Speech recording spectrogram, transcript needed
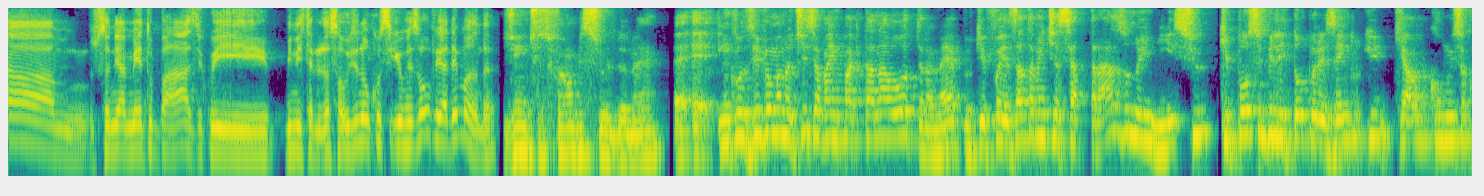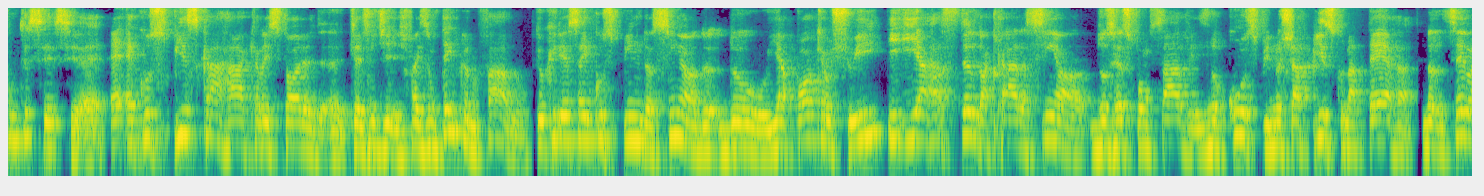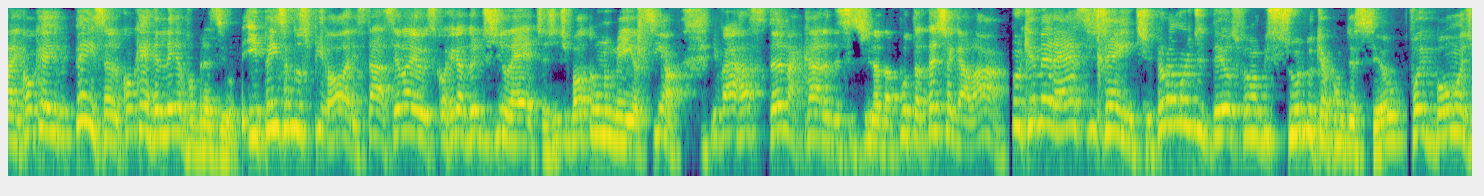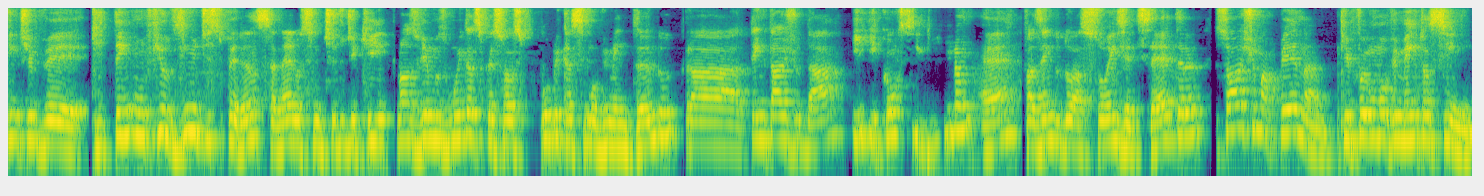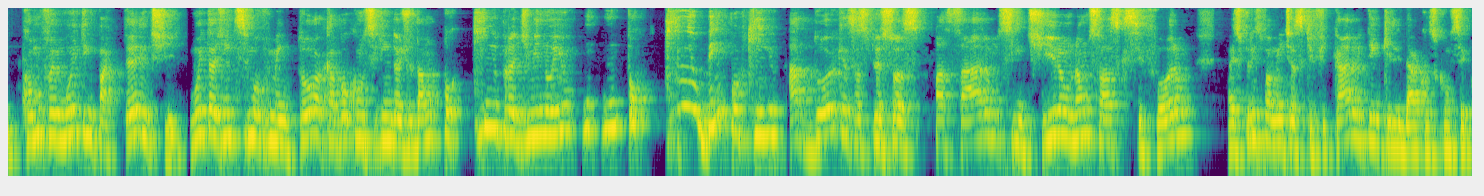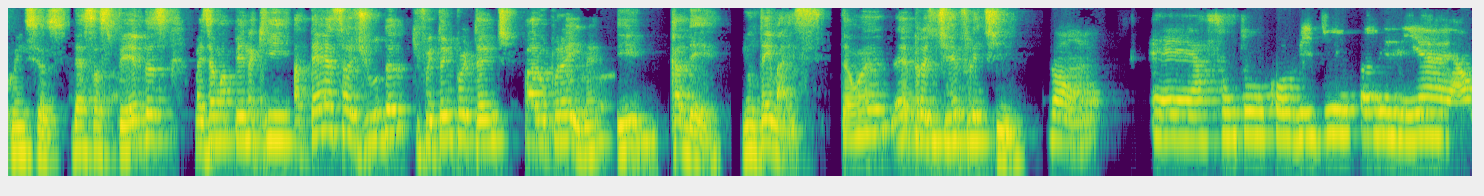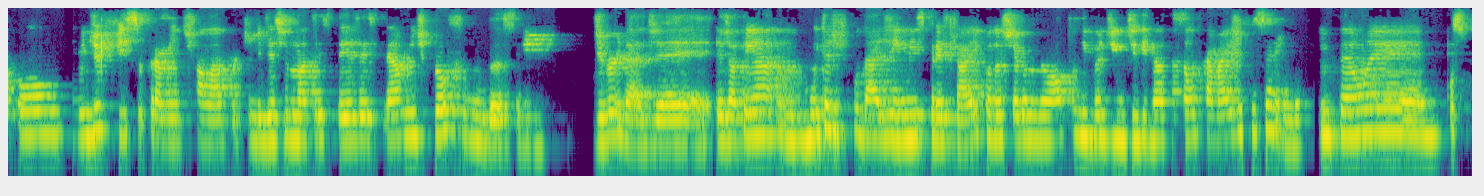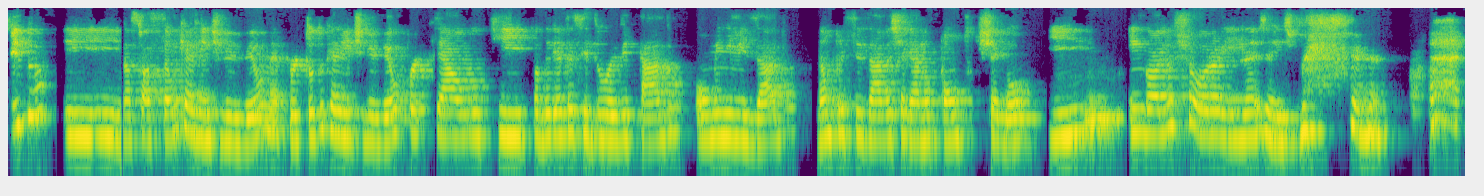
o saneamento básico e Ministério da Saúde não conseguiu resolver a demanda. Gente, isso foi um absurdo, né? É, é, inclusive, uma notícia vai impactar na outra, né? Porque foi exatamente esse atraso no início que possibilitou, por exemplo, que, que algo como isso acontecesse. É, é, é cuspir, escarrar aquela história eh, que a gente faz um tempo que eu não falo, que eu queria sair cuspindo assim, ó, do, do Iapoque ao Chuí e ir arrastando a cara assim, ó, dos responsáveis no cuspe, no chapisco, na terra, no, sei lá, em qualquer. Pensa, qualquer relevo, Brasil. E pensa nos piores, tá? Sei lá, eu, escorregador de gilete, a gente bota um no meio assim, ó, e vai arrastando a cara desses filha da puta até chegar lá, porque merece, gente. Pelo amor de Deus, foi um absurdo o que aconteceu. Foi bom a gente ver que tem um fiozinho de esperança, né, no sentido de que nós vimos muitas pessoas públicas se movimentando para tentar ajudar e, e, conseguiram, é, fazendo doações, etc. Só acho uma pena que foi um movimento assim, como foi muito impactante, muita gente se movimentou, acabou conseguindo ajudar um pouquinho para diminuir um, um pouquinho, bem pouquinho, a dor que essas pessoas passaram, sentiram, não só as que se foram, mas principalmente as que ficaram e têm que lidar com as consequências dessas perdas. Mas é uma pena que até essa ajuda, que foi tão importante, parou por aí, né? E cadê? Não tem mais. Então é, é para a gente refletir. Bom, é, assunto Covid e pandemia é algo muito difícil para mim de falar, porque me deixa numa tristeza extremamente profunda, assim, de verdade. É, eu já tenho muita dificuldade em me expressar e quando eu chego no meu alto nível de indignação fica mais difícil ainda. Então, é cuspido e na situação que a gente viveu, né, por tudo que a gente viveu, por ser algo que poderia ter sido evitado ou minimizado, não precisava chegar no ponto que chegou. E engole o choro aí, né, gente?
